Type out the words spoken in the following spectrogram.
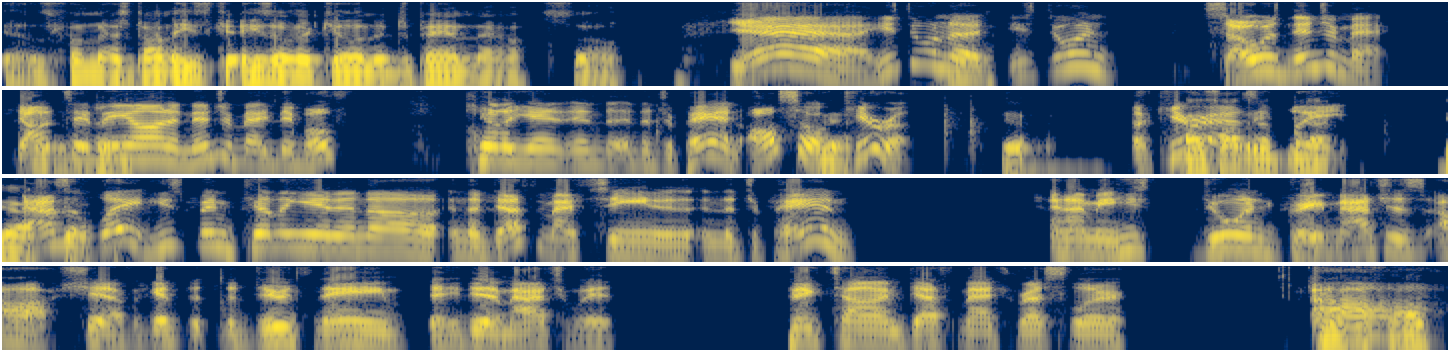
Yeah, it was a fun match. Don, he's he's over there killing in Japan now. So Yeah, he's doing a, he's doing. So is Ninja Mac. Dante Yeah. Leon and Ninja Mac, they both killing it in, in the Japan. Also, Yeah. Akira. Yeah. Akira as of late. yeah, as yeah. of late, he's been killing it in uh in the deathmatch scene in, in the Japan, and I mean he's doing great matches. Oh shit, I forget the, the dude's name that he did a match with. Big time deathmatch wrestler. Jun ah. Kasai?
